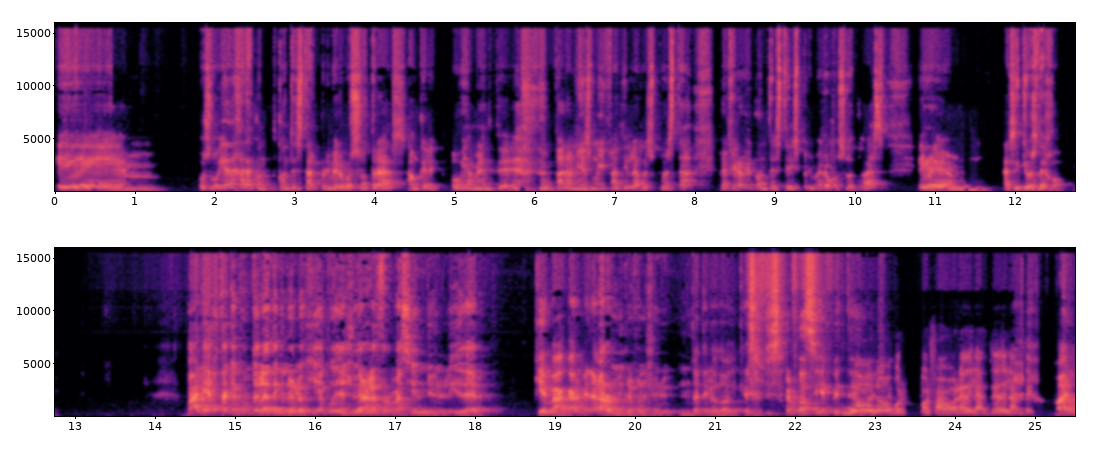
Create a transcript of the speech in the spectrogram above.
Em, os voy a dejar a contestar primero vosotras, aunque obviamente para mí es muy fácil la respuesta. Prefiero que contestéis primero vosotras, em, así que os dejo. Vale, ¿hasta qué punto la tecnología puede ayudar a la formación de un líder? ¿Quién va, Carmen? Agarro el micrófono, yo nunca te lo doy. ¿Quieres empezar por si No, no, por, favor, adelante, adelante. Vale.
